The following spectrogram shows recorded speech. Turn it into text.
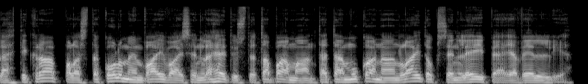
lähti Kraappalasta kolmen vaivaisen lähetystä tapaamaan tätä mukanaan laitoksen leipää ja velliä.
